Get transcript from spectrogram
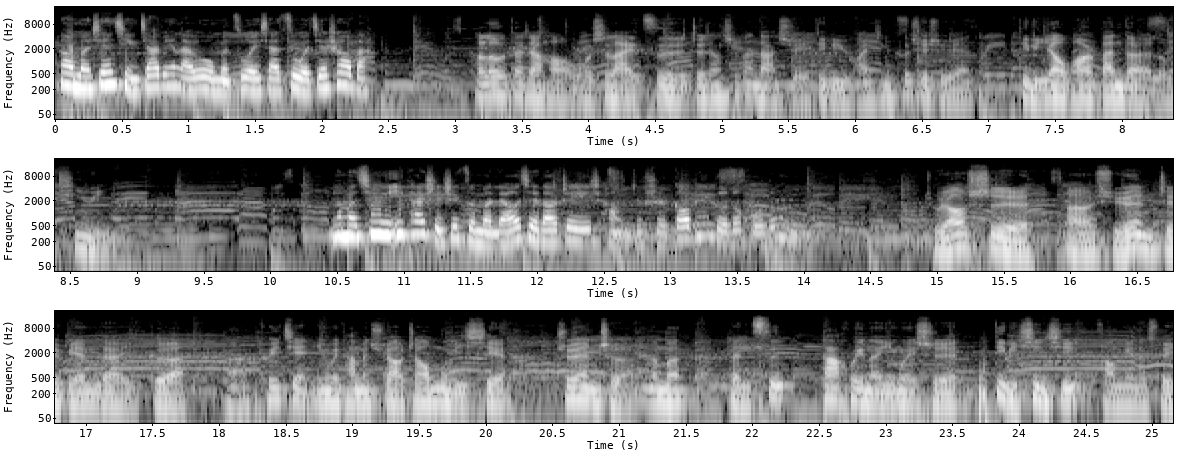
那我们先请嘉宾来为我们做一下自我介绍吧。Hello，大家好，我是来自浙江师范大学地理与环境科学学院地理幺五二班的娄青云。那么青云一开始是怎么了解到这一场就是高逼格的活动的？主要是呃学院这边的一个呃推荐，因为他们需要招募一些志愿者。那么本次大会呢，因为是地理信息方面的，所以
